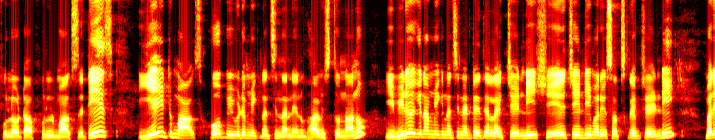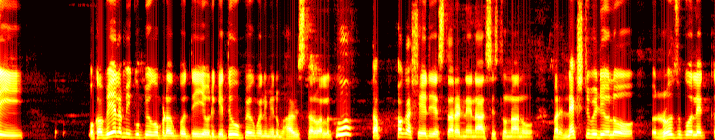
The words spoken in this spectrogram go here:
full out of full marks that is eight marks hope ఈ వీడియో మీకు నచ్చిందని నేను భావిస్తున్నాను. ఈ వీడియో కింద మీకు నచ్చినట్టయితే లైక్ చేయండి షేర్ చేయండి మరియు సబ్స్క్రైబ్ చేయండి. మరి ఒకవేళ మీకు ఉపయోగపడకపోతే ఎవరికైతే ఉపయోగమని మీరు భావిస్తారు వాళ్ళకు తప్పక షేర్ చేస్తారని నేను ఆశిస్తున్నాను. మరి నెక్స్ట్ వీడియోలో రోజుకో లెక్క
